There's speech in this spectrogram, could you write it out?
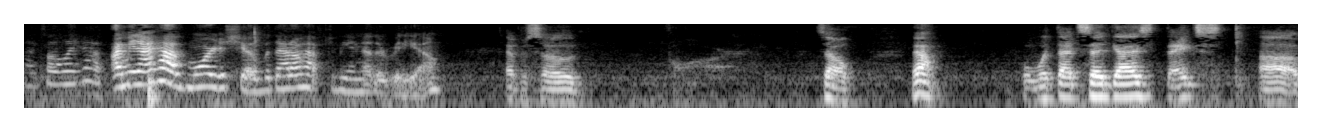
that's all I have. I mean, I have more to show, but that'll have to be another video. episode four. So, yeah. Well, with that said, guys, thanks. Uh,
